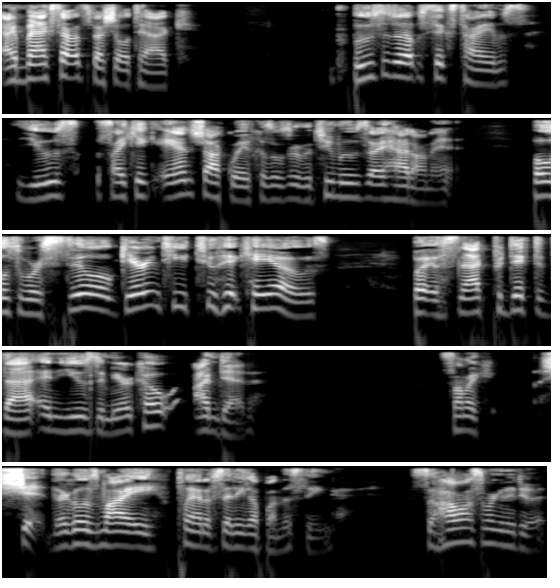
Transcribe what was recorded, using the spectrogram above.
I maxed out special attack, boosted it up six times, used Psychic and Shockwave because those were the two moves that I had on it. Both were still guaranteed two hit KOs, but if Snack predicted that and used a Mirror Coat, I'm dead. So I'm like, shit, there goes my plan of setting up on this thing. So how else am I going to do it?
